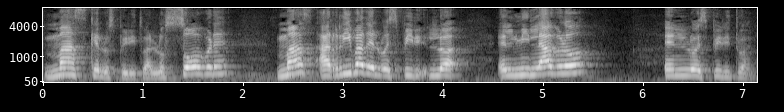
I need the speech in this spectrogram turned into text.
más que lo espiritual, lo sobre, más arriba de lo espiritual, el milagro en lo espiritual.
